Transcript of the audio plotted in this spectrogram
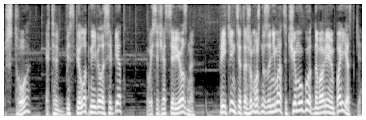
Что? Это беспилотный велосипед? Вы сейчас серьезно? Прикиньте, это же можно заниматься чем угодно во время поездки.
